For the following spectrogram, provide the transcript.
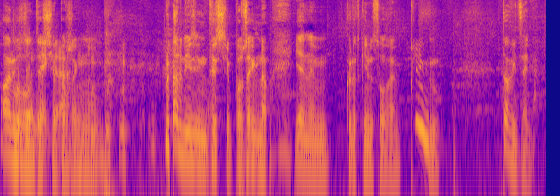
Origin też się pożegnał. Origin też się pożegnał jednym krótkim słowem. Piu. Do widzenia.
